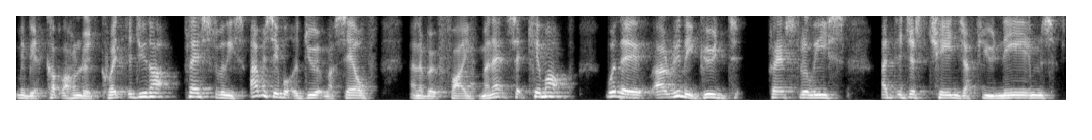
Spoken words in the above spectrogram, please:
maybe a couple of hundred quid to do that press release. I was able to do it myself in about five minutes. It came up with a, a really good press release. I had to just change a few names,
